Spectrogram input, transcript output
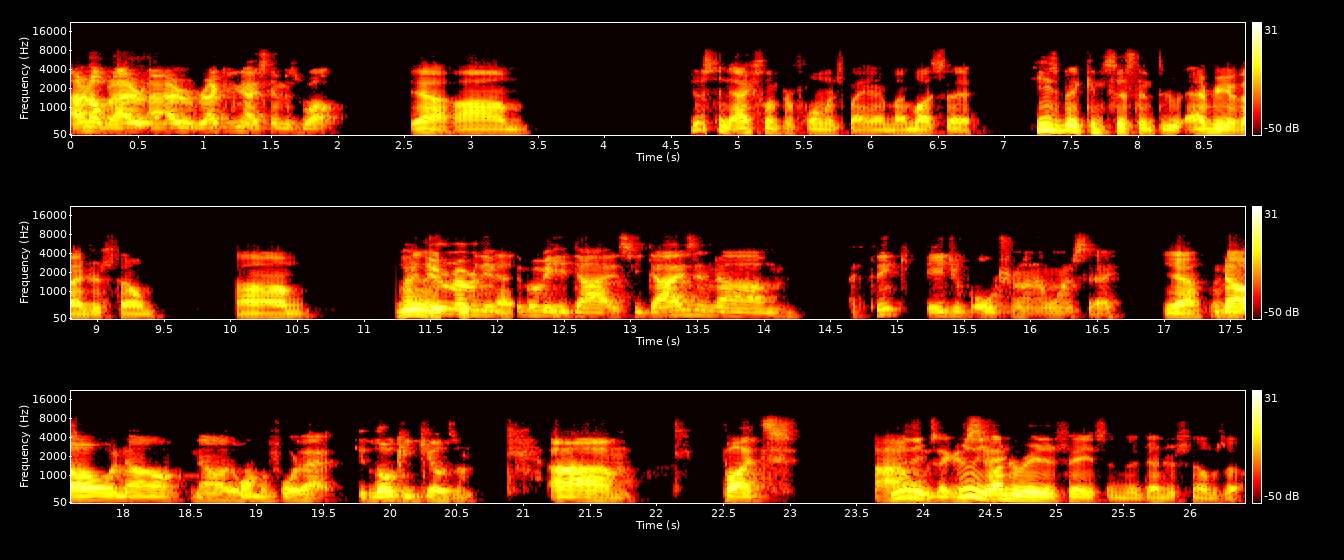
i don't know but i i recognize him as well Yeah. Um, just an excellent performance by him, I must say. He's been consistent through every Avengers film. Um, i do remember the, the movie he dies he dies in um i think age of ultron i want to say Yeah. Think so. no no no the one before that loki kills him um but uh, really, what was I really say? underrated face in the Avengers films, though.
